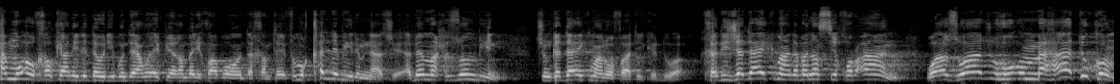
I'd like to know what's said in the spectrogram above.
هەموو ئەو خەڵکانەی لە دەوری بوون دەیانگوت ئەی پێغەمبەری خوا بۆ ئەوەندە خەمت هەیە فەرموو قەت لە بیرم ناچێ ئەبێ مەحزوون بین چونکە دایکمان وەفاتی کردووە خەدیجە دایکمانە بە نەصی قورئان وازواجه امهاتکم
